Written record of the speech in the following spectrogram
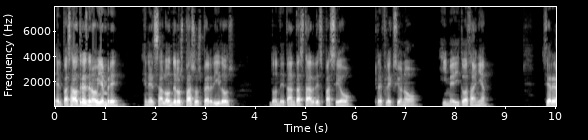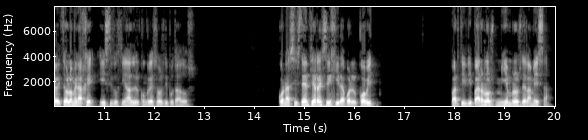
El pasado 3 de noviembre, en el Salón de los Pasos Perdidos, donde tantas tardes paseó, reflexionó y meditó Azaña, se realizó el homenaje institucional del Congreso de los Diputados. Con asistencia restringida por el COVID, participaron los miembros de la mesa,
